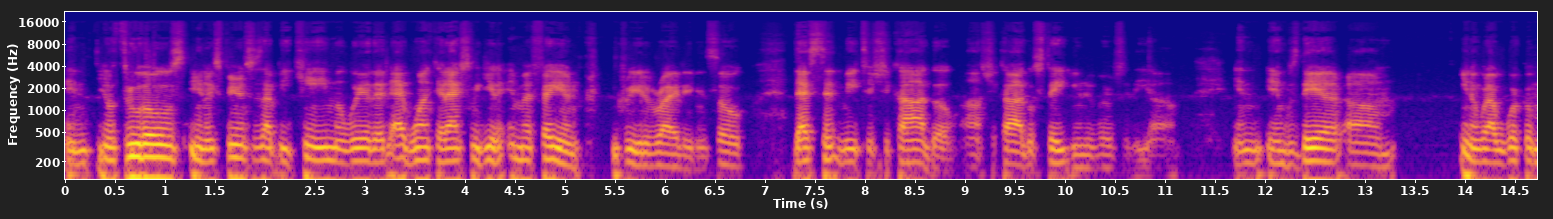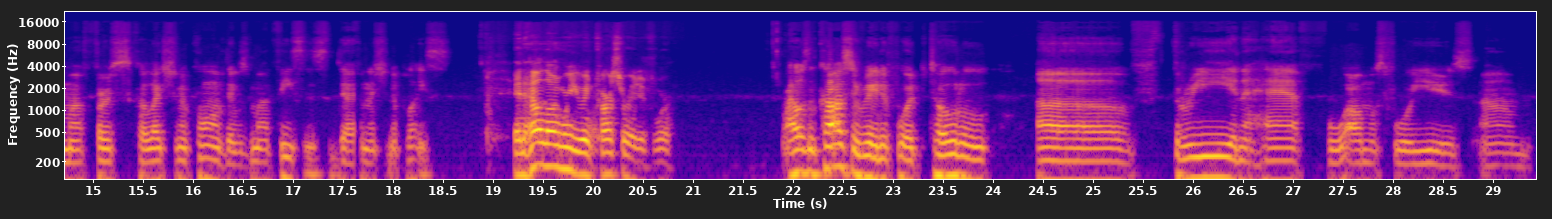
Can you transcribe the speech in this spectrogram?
and you know, through those you know experiences, I became aware that that one could actually get an MFA in creative writing, and so that sent me to Chicago, uh, Chicago State University, uh, and and was there. Um, you know, where I worked on my first collection of poems. That was my thesis, definition of place. And how long were you incarcerated for? I was incarcerated for a total of three and a half, four, almost four years. Um,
